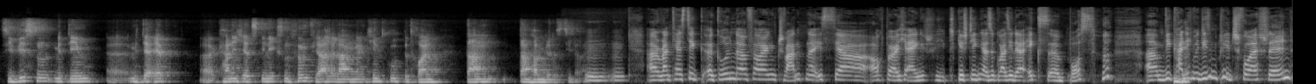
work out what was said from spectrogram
sie wissen, mit, dem, äh, mit der App äh, kann ich jetzt die nächsten fünf Jahre lang mein Kind gut betreuen, dann, dann haben wir das Ziel erreicht. Mhm. Uh, Runtastic-Gründer Florian Schwantner ist ja auch bei euch eingestiegen, also quasi der Ex-Boss. Ähm, wie kann mhm. ich mir diesen Pitch vorstellen?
